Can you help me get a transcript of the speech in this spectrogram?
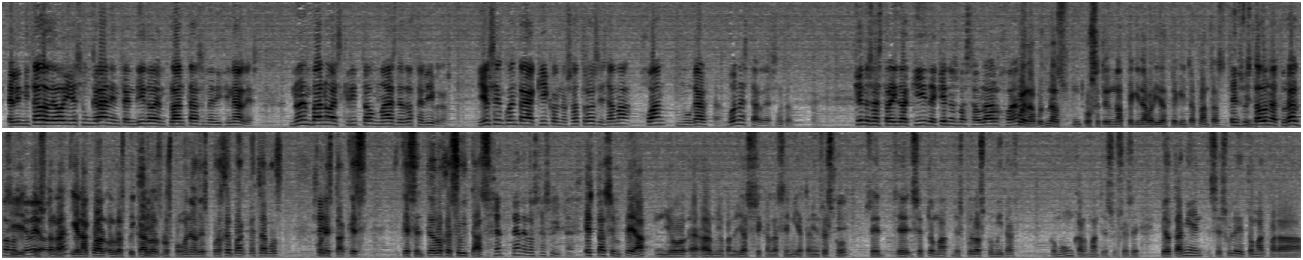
El invitado de hoy es un gran entendido en plantas medicinales. No en vano ha escrito más de 12 libros. Y él se encuentra aquí con nosotros y se llama Juan Mugarza. Buenas tardes. Buenas tardes. ¿Qué nos has traído aquí? ¿De qué nos vas a hablar, Juan? Bueno, pues unas, una pequeña variedad pequeñas de plantas. en su estado natural, por Sí, lo que veo, ¿verdad? Y en la cual os voy a explicar Sí. los, los pormenores. Por ejemplo, empezamos con esta, que es, que es el té de los jesuitas. Té de los jesuitas. Esta se emplea, yo, eh, ahora mismo cuando ya se secan las semillas también fresco, se, eh, se toma después de las comidas como un calmante, se pero también se suele tomar para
